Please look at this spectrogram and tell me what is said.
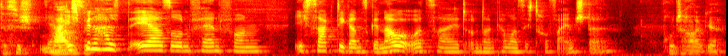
das ist Ja, Wahnsinn. ich bin halt eher so ein Fan von, ich sag die ganz genaue Uhrzeit und dann kann man sich drauf einstellen. brutal, gell?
